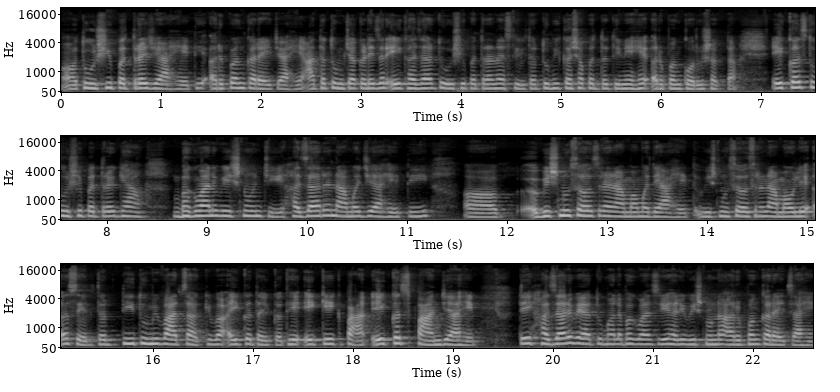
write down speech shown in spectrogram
तुळशीपत्र जे आहे ती अर्पण करायची आहे. आता तुमच्याकडे जर एक हजार तुळशीपत्र नसतील तर तुम्ही कशा पद्धतीने हे अर्पण करू शकता? एकच तुळशीपत्र घ्या. भगवान विष्णूंची हजार नामं जी आहे ती विष्णू सहस्रनामामध्ये आहेत. विष्णू सहस्रनामावली असेल तर ती तुम्ही वाचा किंवा ऐकत ऐकत. हे एक एक पा एकच पान जे आहे ते हजार वेळा तुम्हाला भगवान श्री हरी विष्णूंना अर्पण करायचं आहे.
